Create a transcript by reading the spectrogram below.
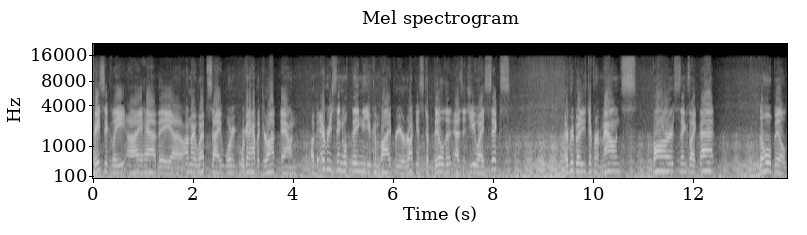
basically I have a uh, on my website we're, we're gonna have a drop down of every single thing that you can buy for your Ruckus to build it as a GY6 everybody's different mounts bars things like that the whole build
